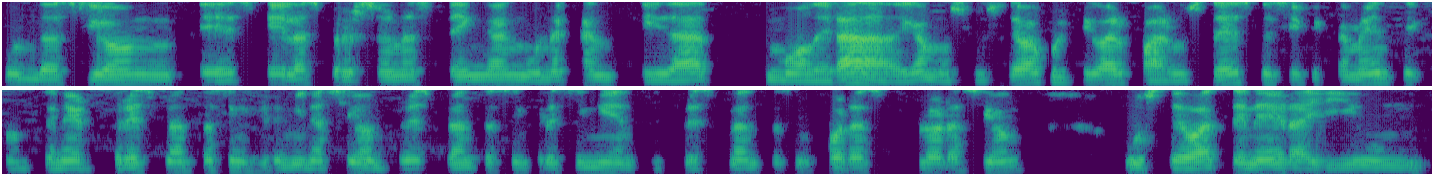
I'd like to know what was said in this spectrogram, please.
fundación es que las personas tengan una cantidad moderada, digamos, usted va a cultivar para usted específicamente con tener tres plantas en germinación, tres plantas en crecimiento, tres plantas en floración, usted va a tener ahí un,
